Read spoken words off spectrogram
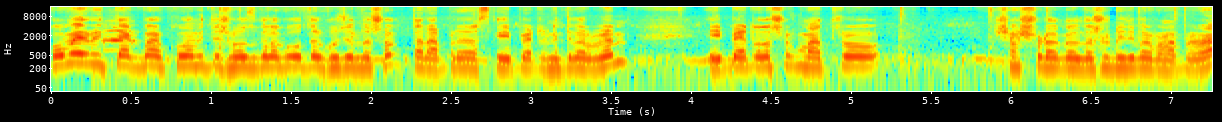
কমের ভিত্তি একবার, কমের ভিত্তি সহজগুলো কৌতর খুঁজেন দর্শক, তারা আপনারা আজকে এই প্যাটটা নিতে পারবেন। এই প্যাটটা দর্শক মাত্র সাতশো টাকা দর্শক নিতে পারবেন আপনারা।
